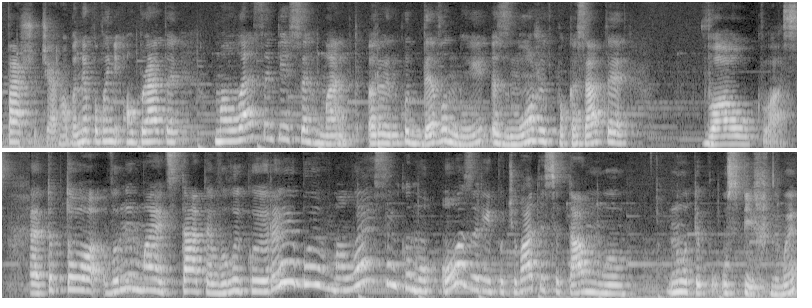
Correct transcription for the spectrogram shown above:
В першу чергу вони повинні обрати малесенький сегмент ринку, де вони зможуть показати вау-клас. Е, Тобто вони мають стати великою рибою в малесенькому озері і почуватися там. Ну, типу, успішними.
